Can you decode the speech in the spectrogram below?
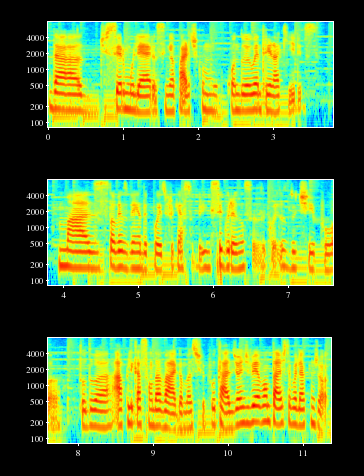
da de ser mulher, assim, a parte como quando eu entrei na Aquiles mas talvez venha depois, porque é sobre inseguranças e coisas do tipo, ó, toda a, aplicação da vaga, mas tipo, tá, de onde veio a vontade de trabalhar com jogos?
